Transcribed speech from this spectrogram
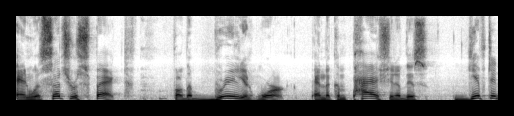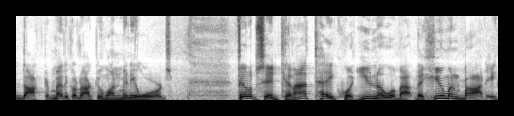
and with such respect for the brilliant work and the compassion of this gifted doctor, medical doctor who won many awards, Philip said, Can I take what you know about the human body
